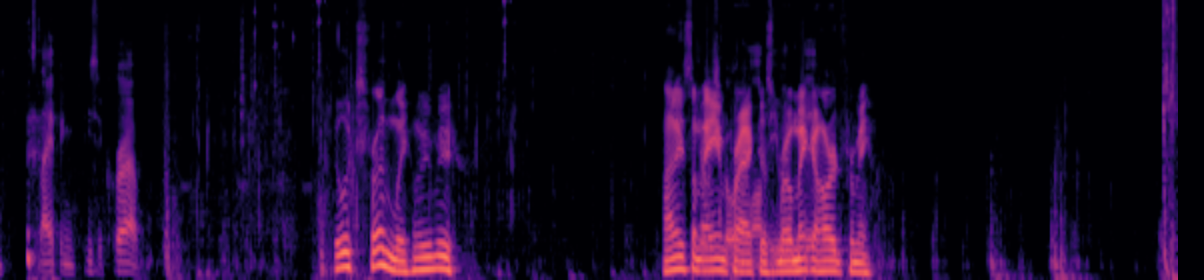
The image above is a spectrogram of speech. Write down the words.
sniping piece of crap. He looks friendly. What do you mean? I need some Joe's aim practice, bro. Make it hard for me. This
